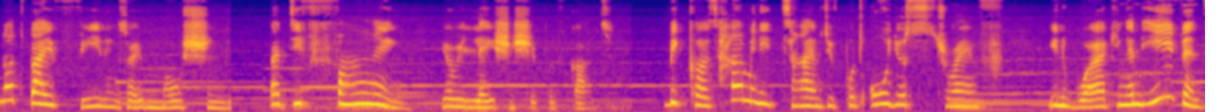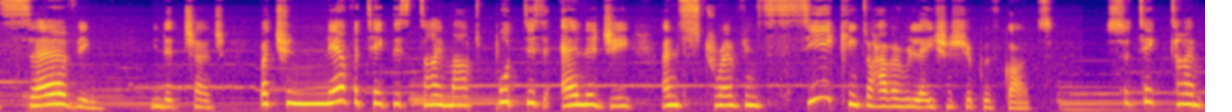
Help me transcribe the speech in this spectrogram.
not by feelings or emotion, but define your relationship with God. Because how many times you've put all your strength in working and even serving in the church, but you never take this time out, put this energy and strength in seeking to have a relationship with God. So take time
